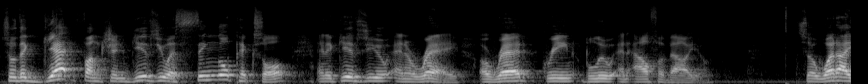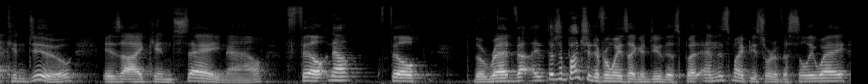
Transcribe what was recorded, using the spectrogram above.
So the get function gives you a single pixel and it gives you an array, a red, green, blue, and alpha value. So what I can do is I can say now, fill, now fill the red, value. there's a bunch of different ways I could do this, but, and this might be sort of a silly way,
